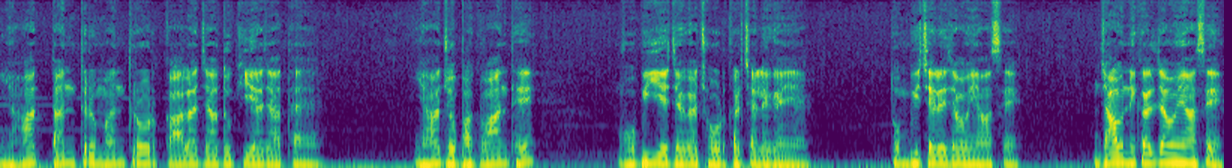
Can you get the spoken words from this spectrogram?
यहाँ तंत्र, मंत्र और काला जादू किया जाता है। यहाँ जो भगवान थे, वो भी ये जगह छोड़कर चले गए हैं। तुम भी चले जाओ यहाँ से। जाओ, निकल जाओ यहाँ से।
